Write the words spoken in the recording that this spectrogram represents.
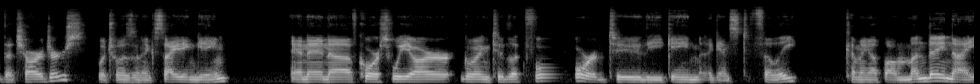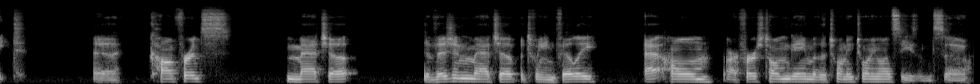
the Chargers, which was an exciting game, and then uh, of course we are going to look forward to the game against Philly coming up on Monday night. A conference matchup, division matchup between Philly at home, our first home game of the 2021 season. So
